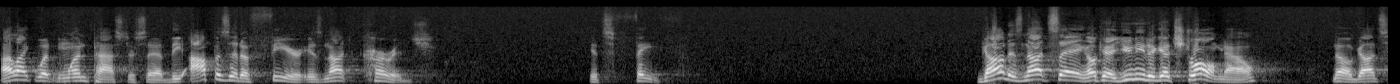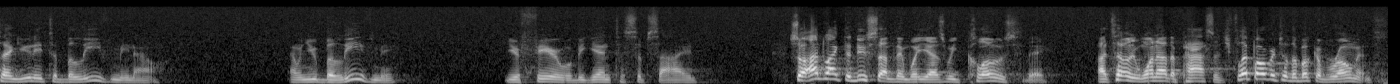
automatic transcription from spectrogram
I like what one pastor said the opposite of fear is not courage, it's faith. God is not saying, okay, you need to get strong now. No, God's saying, you need to believe me now. And when you believe me, your fear will begin to subside. So I'd like to do something with you as we close today. I'll tell you one other passage. Flip over to the book of Romans.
